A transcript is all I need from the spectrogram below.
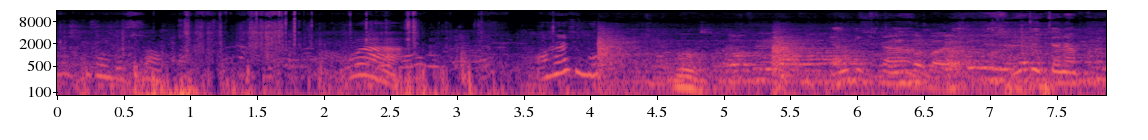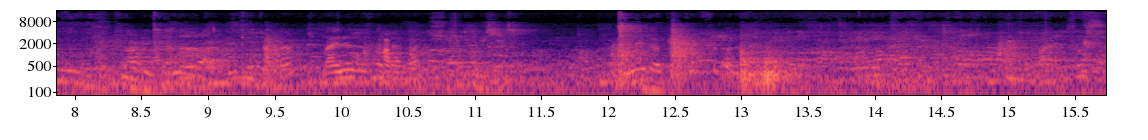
이렇게 생겼어. 와, 하나씩 먹어. 뭐? 양배추랑 이거 있잖아. 큰 스푼도 있잖아. 이렇게 줄까? 마요네즈 없어. 맛있었어.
